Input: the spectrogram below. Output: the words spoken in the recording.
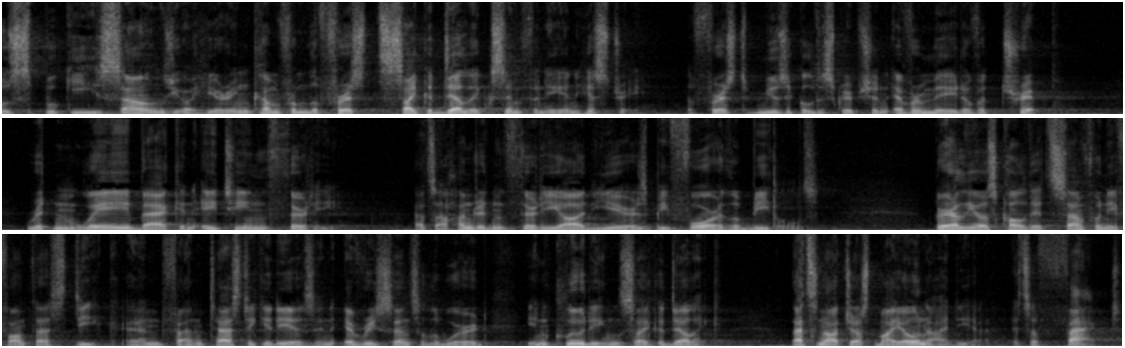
Those spooky sounds you're hearing come from the first psychedelic symphony in history, the first musical description ever made of a trip, written way back in 1830. That's 130 odd years before the Beatles. Berlioz called it Symphonie Fantastique, and fantastic it is in every sense of the word, including psychedelic. That's not just my own idea, it's a fact,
